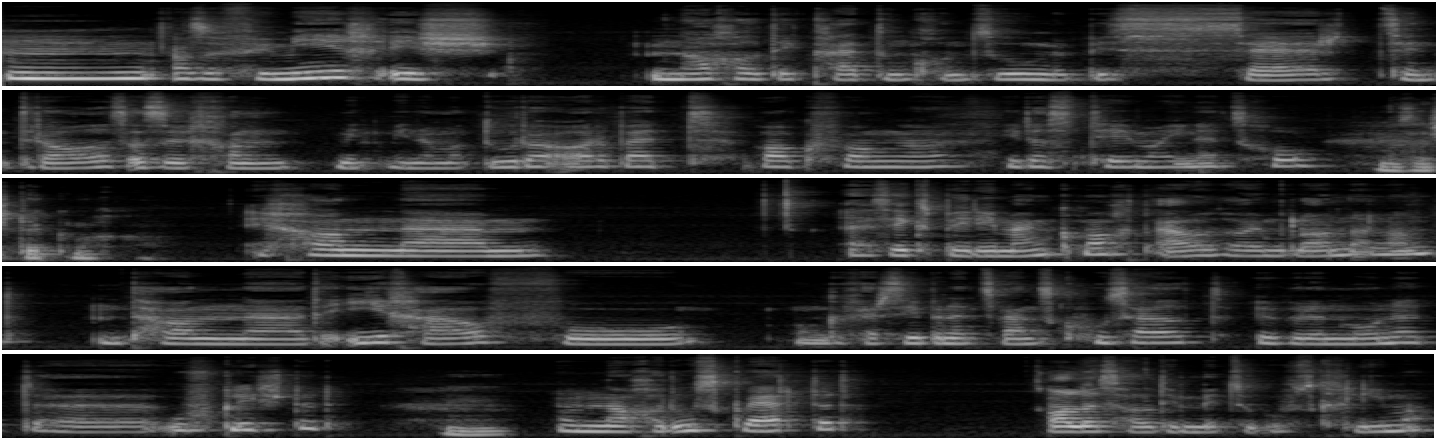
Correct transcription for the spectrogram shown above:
Mm, Also für mich ist Nachhaltigkeit und Konsum etwas sehr Zentrales. Also ich habe mit meiner Maturaarbeit angefangen, in das Thema hineinzukommen. Was hast du gemacht? Ich habe ähm, ein Experiment gemacht, auch hier im Glarnerland, und habe äh, den Einkauf von ungefähr 27 Haushalten über einen Monat äh, aufgelistet Mhm. und nachher ausgewertet. Alles halt in Bezug aufs Klima.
